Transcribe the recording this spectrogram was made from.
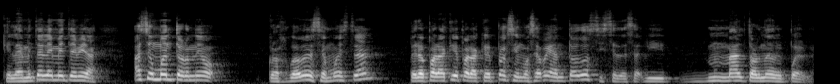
que lamentablemente, mira, hace un buen torneo, los jugadores se muestran, pero ¿para qué? Para que el próximo se vayan todos y se un mal torneo del pueblo.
